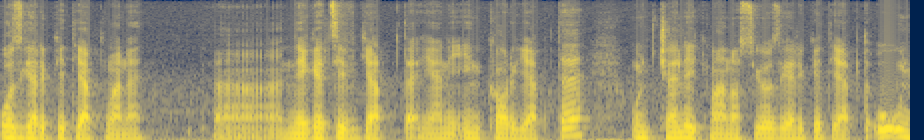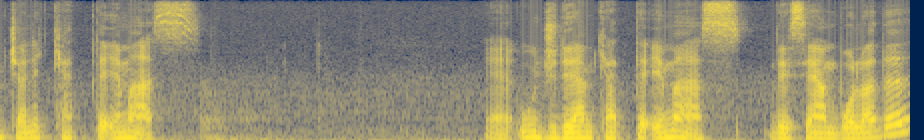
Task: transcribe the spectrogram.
o'zgarib ketyapti mana uh, negativ gapda ya'ni inkor gapda unchalik ma'nosiga o'zgarib ketyapti u unchalik katta emas E, u juda yam katta emas desa ham bo'ladi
